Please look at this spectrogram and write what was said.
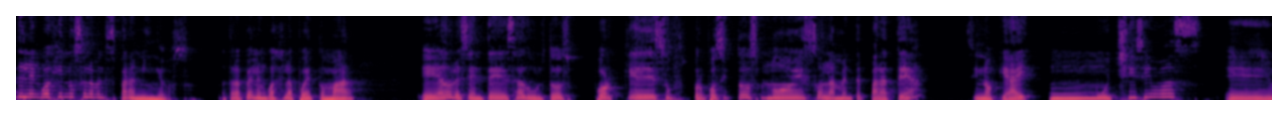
de lenguaje no solamente es para niños. La terapia de lenguaje la puede tomar eh, adolescentes, adultos, porque sus propósitos no es solamente para TEA, sino que hay muchísimas eh,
